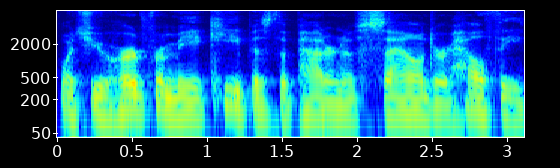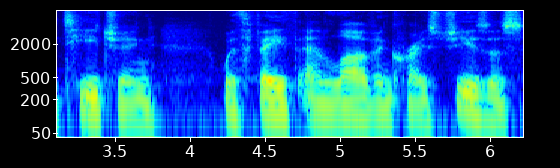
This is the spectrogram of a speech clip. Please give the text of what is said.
What you heard from me, keep as the pattern of sound or healthy teaching with faith and love in Christ Jesus.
